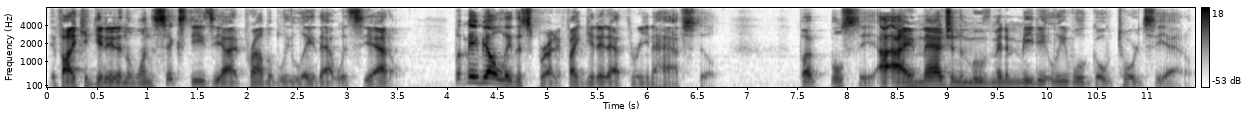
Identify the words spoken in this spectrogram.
If I could get it in the 160s, yeah, I'd probably lay that with Seattle. But maybe I'll lay the spread if I get it at three and a half still. But we'll see. I, I imagine the movement immediately will go towards Seattle.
